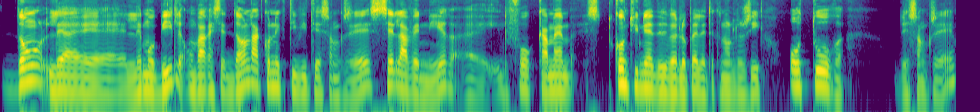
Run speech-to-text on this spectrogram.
dans les, mobiles, on va rester dans la connectivité 5G, c'est l'avenir. Euh, il faut quand même continuer à développer les technologies autour de 5G.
